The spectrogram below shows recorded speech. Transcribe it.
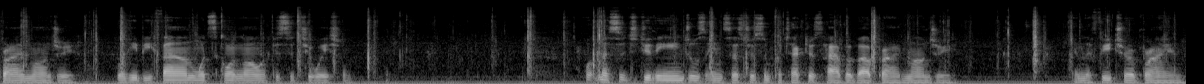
Brian Laundrie? Will he be found? What's going on with the situation? What message do the angels, ancestors, and protectors have about Brian Laundrie and the future of Brian?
